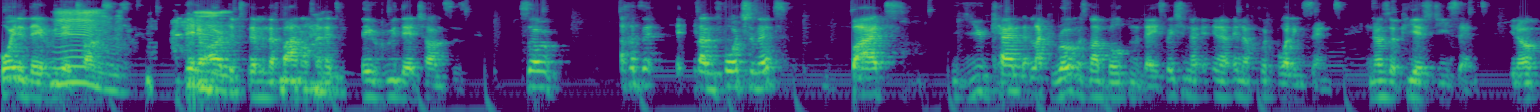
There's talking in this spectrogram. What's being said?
Boy, did they ruin mm. their chances. They mm. argued to them in the final minute. They ruined their chances. So I would say it's unfortunate, but you can like Rome is not built in a day, especially in a, in a, in a footballing sense, in terms of PSG sense. You know,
